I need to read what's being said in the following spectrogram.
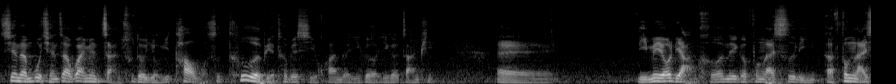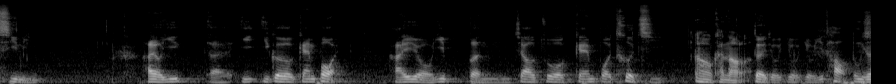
现在目前在外面展出的有一套我是特别特别喜欢的一个一个展品，呃，里面有两盒那个风来斯林呃风来西林，还有一呃一一个 Game Boy，还有一本叫做 Game Boy 特辑，哦，我看到了，对，有有有一套东西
